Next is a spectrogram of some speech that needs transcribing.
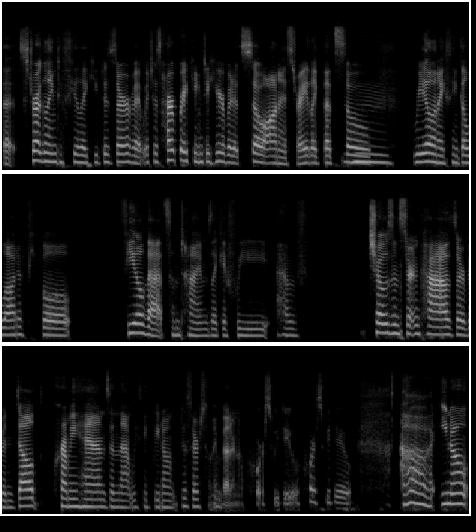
that struggling to feel like you deserve it, which is heartbreaking to hear, but it's so honest, right? Like that's so Mm, real and I think a lot of people feel that sometimes like if we have chosen certain paths or been dealt crummy hands and that we think we don't deserve something better and of course we do of course we do. Ah you know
